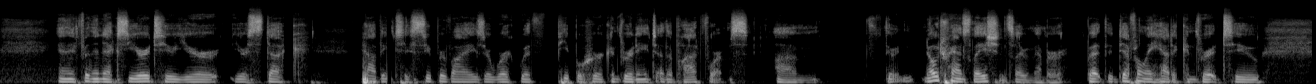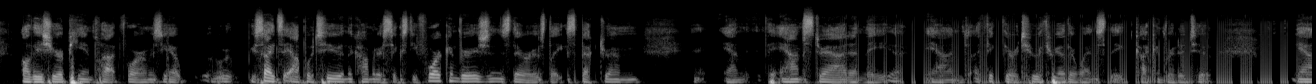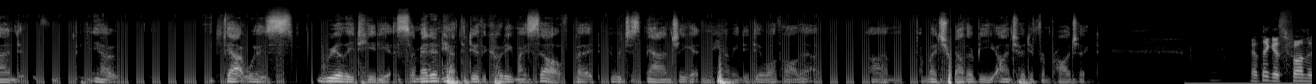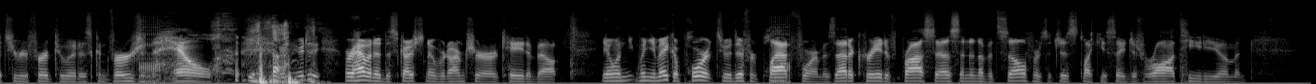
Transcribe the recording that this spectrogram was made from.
and then for the next year or two, you're you're stuck having to supervise or work with people who are converting it to other platforms. Um, there no translations, I remember, but they definitely had to convert to all these European platforms. You know, besides the Apple II and the Commodore 64 conversions, there was like Spectrum and the Amstrad and the and I think there were two or three other ones they got converted to, and you know that was really tedious. I mean, I didn't have to do the coding myself, but it was just managing it and having to deal with all that. Um, I'd much rather be onto a different project. I think it's fun that you referred to it as conversion hell. Yeah. we're having a discussion over at Armchair Arcade about, you know, when when you make a port to a different platform, is that a creative process in and of itself, or is it just like you say, just raw tedium and?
